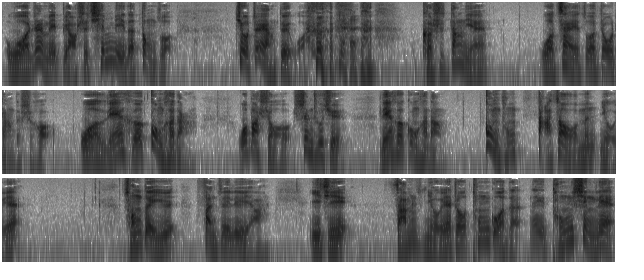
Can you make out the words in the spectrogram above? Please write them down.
我认为表示亲密的动作，就这样对我。可是当年我在做州长的时候，我联合共和党，我把手伸出去，联合共和党共同打造我们纽约，从对于犯罪率啊。以及咱们纽约州通过的那同性恋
